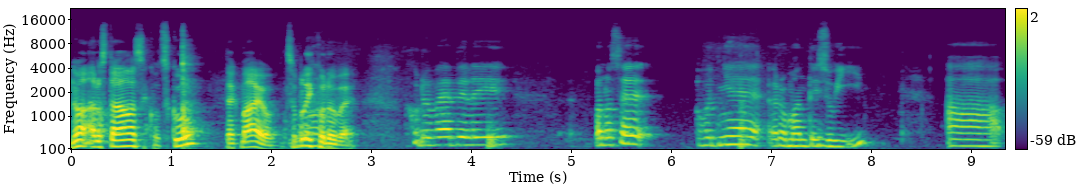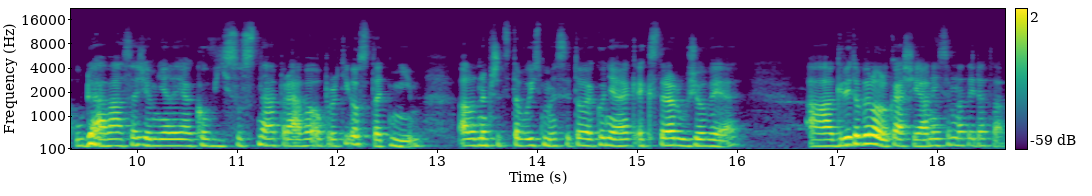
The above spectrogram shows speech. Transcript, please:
No a dostává se Chodsku, tak má jo. Co byly no, chodové? Chodové byly... Ono se hodně romantizují a udává se, že měli jako výsostná práva oproti ostatním, ale nepředstavují jsme si to jako nějak extra růžově. A kdy to bylo, Lukáši? Já nejsem na ty data.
